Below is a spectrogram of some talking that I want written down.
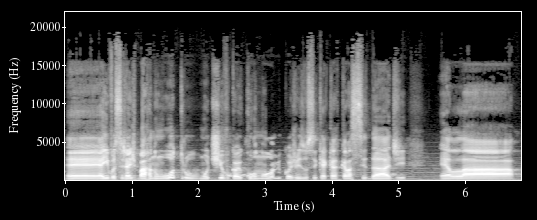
É, aí você já esbarra num outro motivo que é o econômico. Às vezes você quer que aquela cidade ela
